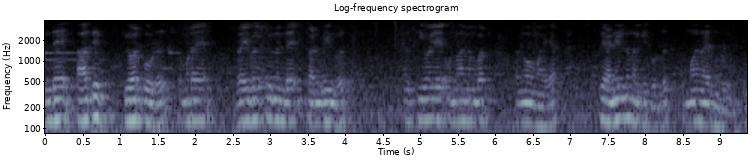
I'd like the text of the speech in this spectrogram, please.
ഇതിന്റെ ആദ്യ ക്യു ആർ കോഡ് നമ്മുടെ ഡ്രൈവേഴ്സ് യൂണിയന്റെ കൺവീനർ സി ഒ എ ഒന്നാം നമ്പർ അംഗവുമായ ശ്രീ അനിലിന് നൽകിക്കൊണ്ട് ഉമ്മാനായർ നിർവഹിക്കും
